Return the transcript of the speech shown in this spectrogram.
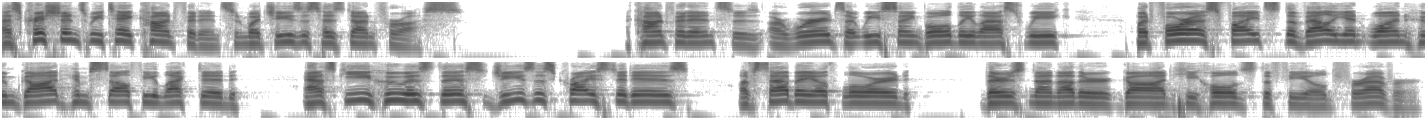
As Christians, we take confidence in what Jesus has done for us. The confidence is our words that we sang boldly last week. But for us fights the valiant one whom God himself elected Ask ye, who is this? Jesus Christ it is, of Sabaoth Lord. There's none other God. He holds the field forever.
